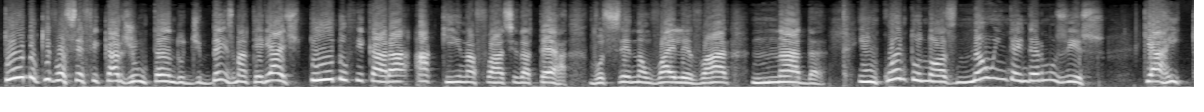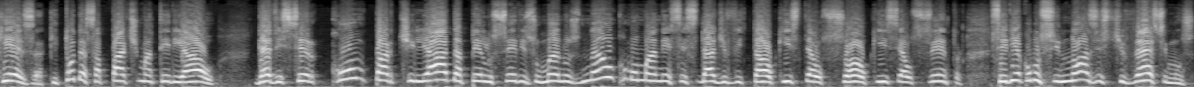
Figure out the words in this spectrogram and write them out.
Tudo que você ficar juntando de bens materiais, tudo ficará aqui na face da terra. Você não vai levar nada. Enquanto nós não entendermos isso, que a riqueza, que toda essa parte material deve ser compartilhada pelos seres humanos, não como uma necessidade vital, que isto é o sol, que isso é o centro. Seria como se nós estivéssemos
